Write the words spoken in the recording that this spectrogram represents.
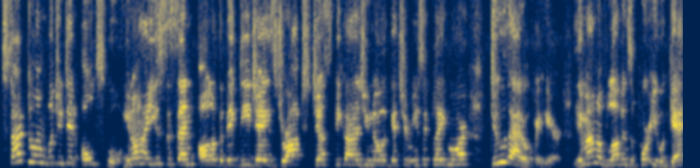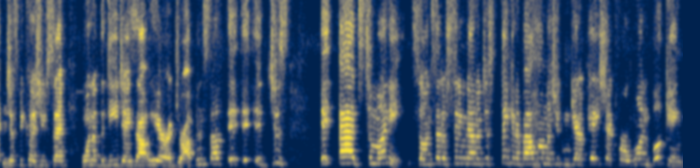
Start doing what you did old school. You know how you used to send all of the big DJs drops just because you know it gets your music played more? Do that over here. Yeah. The amount of love and support you would get mm. just because you sent one of the DJs out here a drop and stuff, it, it, it just it adds to money. So instead of sitting down and just thinking about how much you can get a paycheck for one booking,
